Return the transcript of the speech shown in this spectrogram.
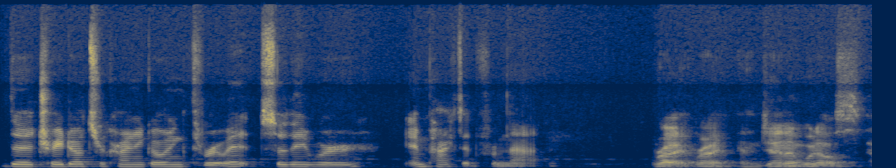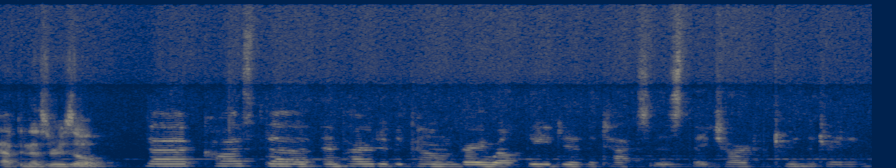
the trade routes were kind of going through it, so they were impacted from that. Right, right. And Jenna, what else happened as a result? That caused the empire to become very wealthy due to the taxes they charged between the trading.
